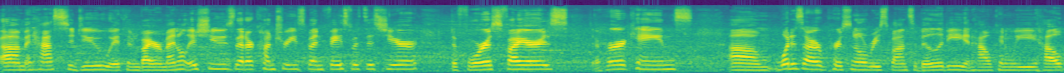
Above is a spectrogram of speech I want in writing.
um, it has to do with environmental issues that our country's been faced with this year, the forest fires, the hurricanes. Um, what is our personal responsibility and how can we help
